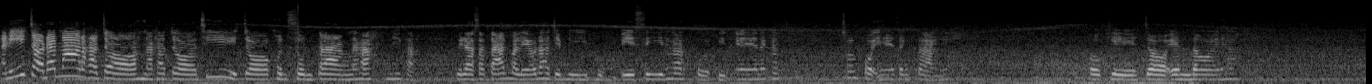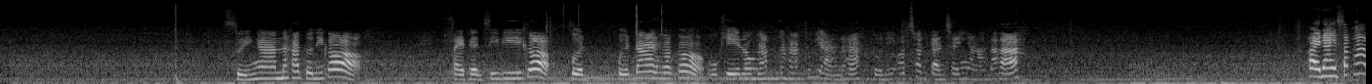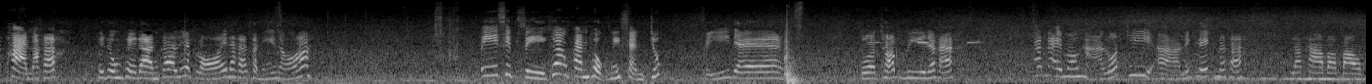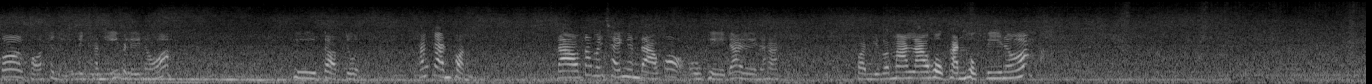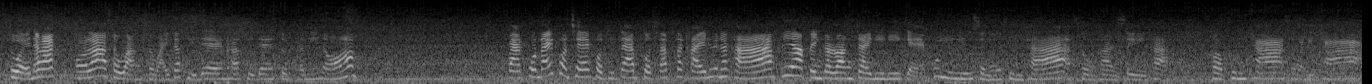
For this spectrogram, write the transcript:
อันนี้จอด้านหน้านะคะ จอนะคะ จอที่จอคอนโซลกลางนะคะ นี่ค่ะ เวลาสตาร์ทมาแล้วนะคะจะมีปุ่ม AC นะคะ เปิดปิดแอร์นะคะ ช่องปล่อยแอร์ต่างๆนี่โอเค จอ Android นะคะ สวยงามนะคะ ตัวนี้ก็ ใส่แผ่นซีดีก็เปิดเปิดได้นะคะก็โอเครองรับนะคะ ทุกอย่างนะคะ ตัวนี้ออปชั่นการใช้งานนะคะ ภายในสภาพผ่านนะคะเพดงเพดานก็เรียบร้อยนะคะคันนี้เนาะปี 14 เครื่องพันหกนิสสันจุ๊กสีแดง ตัวท็อปบีนะคะ ถ้าใครมองหารถที่อ่าเล็กๆนะคะ ราคาเบาๆก็ขอเสนอเป็นคันนี้ไปเลยเนาะคือตอบโจทย์ทั้งการผ่อน ดาวต้องไม่ใช้เงินดาวก็โอเคได้เลยนะคะผ่อนอยู่ประมาณราวหกพันหกปีเนาะสวยนะคะออร่าสว่างสวยกับสีแดงนะคะ สีแดงสุดคันนี้เนาะฝากกดไลค์กดแชร์กดติดตามกดซับสไครต์ด้วยนะคะ เพื่อเป็นกำลังใจดีๆ แก่ผู้รีวิวเสนอสินค้าส่งผ่านสื่อค่ะ ขอบคุณค่ะ สวัสดีค่ะ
